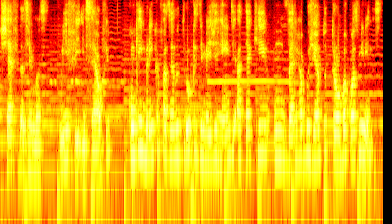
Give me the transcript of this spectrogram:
chefe das irmãs Wifi e Selfie, com quem brinca fazendo truques de mage hand até que um velho rabugento tromba com as meninas,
